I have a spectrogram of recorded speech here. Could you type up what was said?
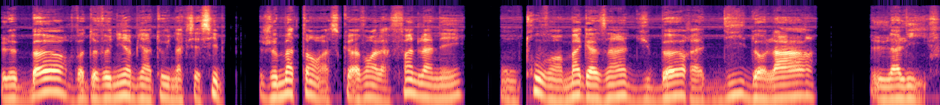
Le beurre va devenir bientôt inaccessible. je m'attends à ce qu'avant la fin de l'année, on trouve en magasin du beurre à 10 dollars la livre.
